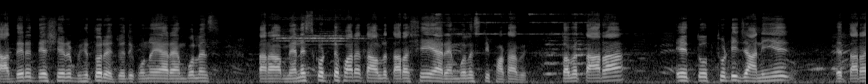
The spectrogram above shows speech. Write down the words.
তাদের দেশের ভেতরে যদি কোনো এয়ার অ্যাম্বুলেন্স তারা ম্যানেজ করতে পারে, তাহলে তারা সেই এয়ার অ্যাম্বুলেন্সটি পাঠাবে। তবে তারা এই তথ্যটি জানিয়ে তারা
